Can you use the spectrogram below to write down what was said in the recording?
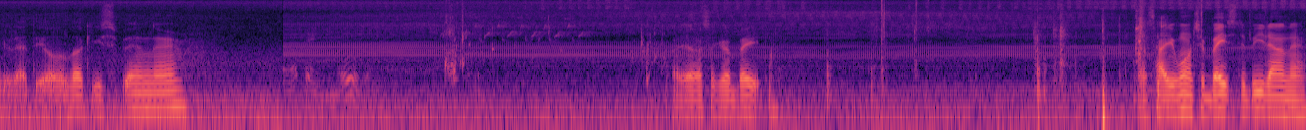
Give that the old lucky spin there. Oh yeah, that's a good bait. That's how you want your baits to be down there.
